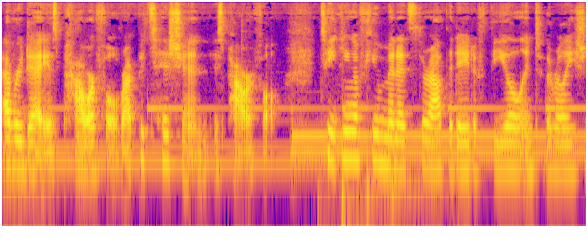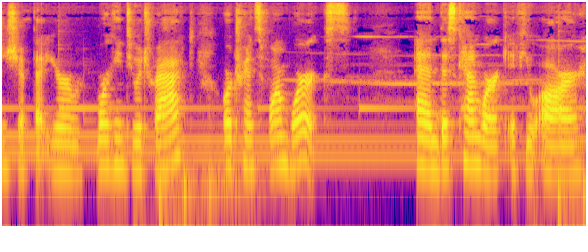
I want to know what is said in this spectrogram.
every day is powerful. Repetition is powerful. Taking a few minutes throughout the day to feel into the relationship that you're working to attract or transform works. And this can work if you are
